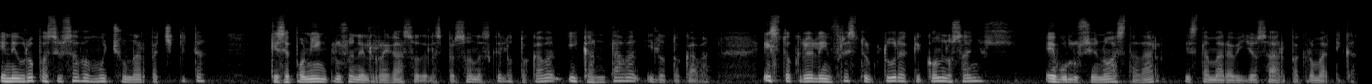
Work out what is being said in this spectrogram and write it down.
En Europa se usaba mucho un arpa chiquita que se ponía incluso en el regazo de las personas que lo tocaban y cantaban y lo tocaban. Esto creó la infraestructura que con los años evolucionó hasta dar esta maravillosa arpa cromática.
